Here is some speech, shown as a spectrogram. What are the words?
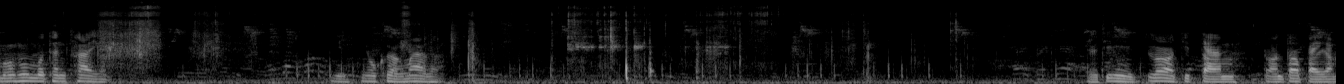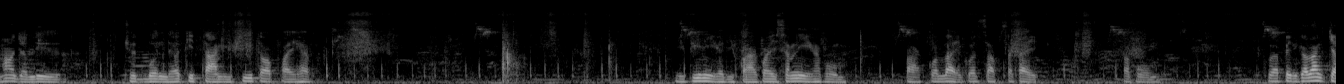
มองมทันค่ายครับ นี่โยเครื่องมากแล้ว เดี๋ยวที่นี่รอติดตามตอนต่อไปครับเราจะลือชุดบนเดี๋ยวติดตามอีพีต่อไปครับ อีพีนี้ก็ดีฝากไว้ซ้ำนี้ครับผม ฝากกดไลค์กดซับสไครต์ครับผม เพื่อเป็นกำลังใจ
